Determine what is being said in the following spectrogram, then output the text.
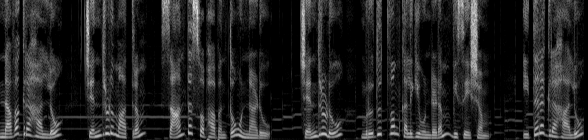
నవగ్రహాల్లో చంద్రుడు మాత్రం శాంత స్వభావంతో ఉన్నాడు. చంద్రుడు మృదుత్వం కలిగి ఉండడం విశేషం. ఇతర గ్రహాలు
